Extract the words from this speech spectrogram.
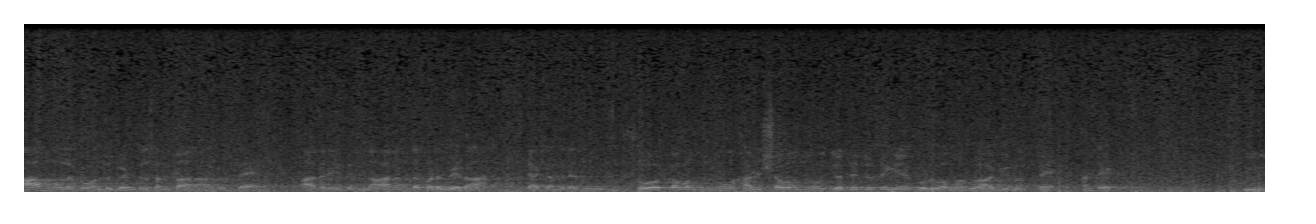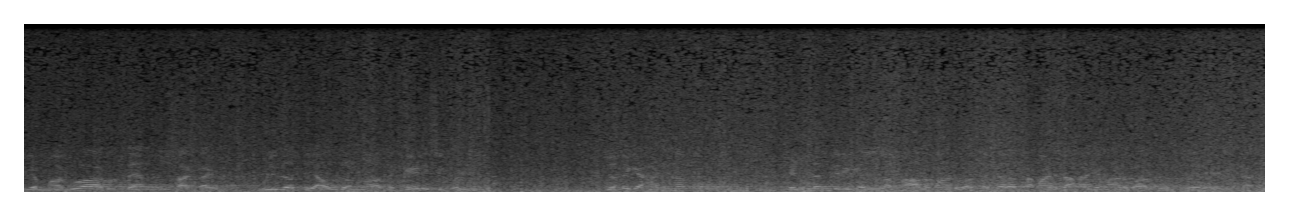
ಆ ಮೂಲಕ ಒಂದು ಗಂಡು ಸಂತಾನ ಆಗುತ್ತೆ. ಆದರೆ ಇದರಿಂದ ಆನಂದ ಪಡಬೇಡ. ಯಾಕಂದರೆ ಅದು ಶೋಕವನ್ನು ಹರ್ಷವನ್ನು ಜೊತೆ ಜೊತೆಗೇ ಕೊಡುವ ಮಗು ಆಗಿರುತ್ತೆ ಅಂತ ಇವನಿಗೆ ಮಗು ಆಗುತ್ತೆ ಅನ್ನೋದು ಸಾಕಾಯಿತು. ಉಳಿದದ್ದು ಯಾವುದನ್ನು ಆತ ಕೇಳಿಸಿಕೊಳ್ಳಿಲ್ಲ ಜೊತೆಗೆ ಹಣ್ಣನ್ನು ಹೆಂಡಂದಿರಿಗೆಲ್ಲ ಹಾಲು ಮಾಡುವ, ದಶರಥ ಮಾಡಿದ ಹಾಗೆ ಮಾಡಬಾರ್ದು ಅಂತ ಹೇಳಿದ್ದಾರೆ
